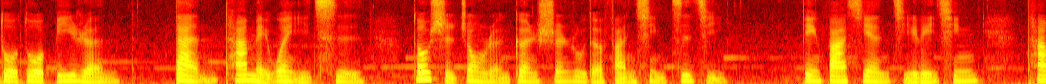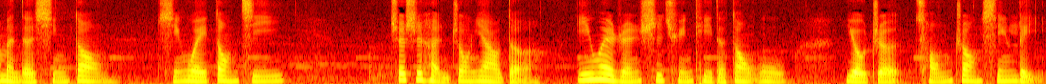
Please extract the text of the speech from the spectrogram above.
咄咄逼人，但他每问一次。都使众人更深入的反省自己，并发现及厘清他们的行动、行为动机。这是很重要的，因为人是群体的动物，有着从众心理，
